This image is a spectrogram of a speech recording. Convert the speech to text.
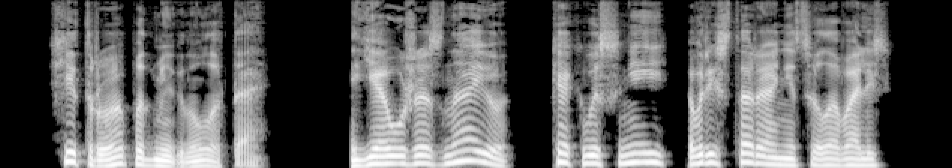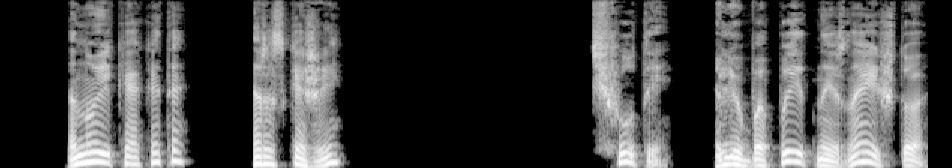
— хитро подмигнула та. «Я уже знаю, как вы с ней в ресторане целовались. Ну и как это? Расскажи». Тьфу ты, любопытный, знаешь что,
